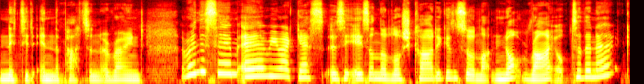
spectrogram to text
knitted in the pattern around around the same area, I guess, as it is on the Lush cardigan. So like not right up to the neck,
